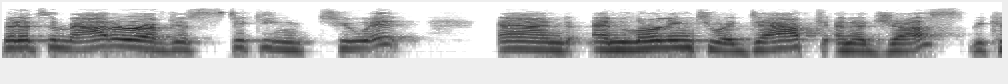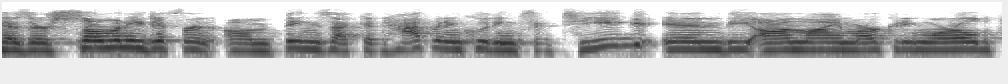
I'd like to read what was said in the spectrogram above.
But it's a matter of just sticking to it and and learning to adapt and adjust because there's so many different um, things that can happen including fatigue in the online marketing world.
